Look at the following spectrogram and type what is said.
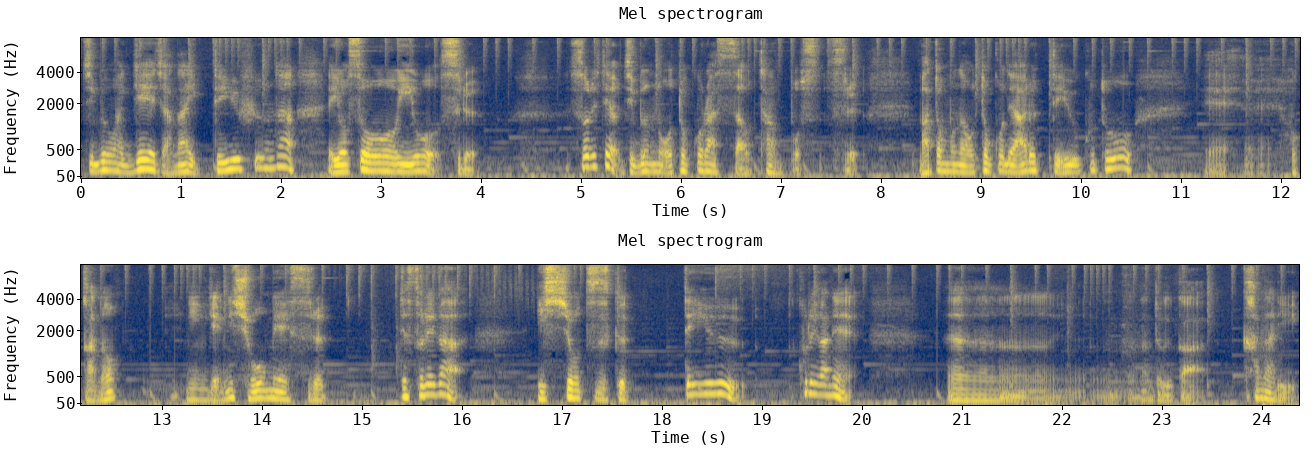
自分はゲイじゃないっていう風な装いをする。それで自分の男らしさを担保する。まともな男であるっていうことを、えー、他の人間に証明する。で、それが一生続くっていう、これがね、うーん、なんというか、かなり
